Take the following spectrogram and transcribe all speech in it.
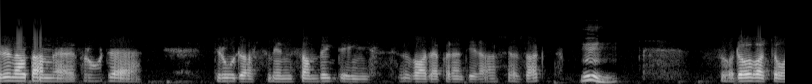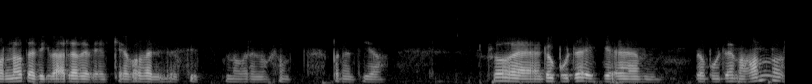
grunn av at han eh, Frode Grodas, min sambygding, var der på den tida, selvsagt. Mm. Så da ble det ordna at jeg fikk være der ei uke. Jeg var vel 17 år eller noe sånt på den tida. Så eh, da bodde jeg eh, da bodde jeg med han, og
